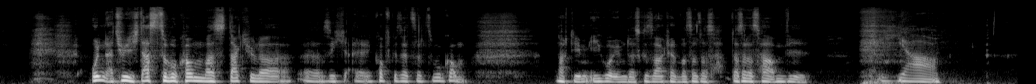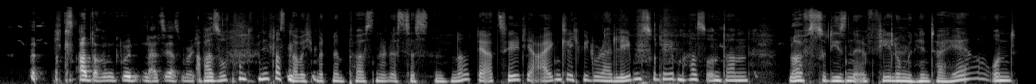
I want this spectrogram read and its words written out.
und natürlich das zu bekommen, was Dracula äh, sich in den Kopf gesetzt hat zu bekommen. Nachdem Ego ihm das gesagt hat, was er das, dass er das haben will. Ja, anderen Gründen, als er es möchte. aber so funktioniert das, glaube ich, mit einem Personal Assistant, ne? Der erzählt dir eigentlich, wie du dein Leben zu leben hast und dann läufst du diesen Empfehlungen hinterher und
